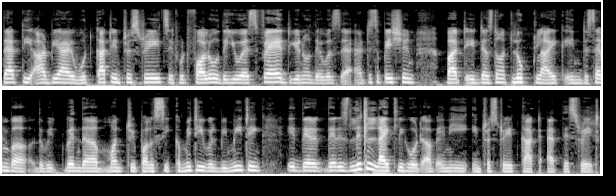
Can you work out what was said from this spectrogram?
that the RBI would cut interest rates, it would follow the US Fed. You know, there was anticipation, but it does not look like in December, when the Monetary Policy Committee will be meeting, it, there, there is little likelihood of any interest rate cut at this rate.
